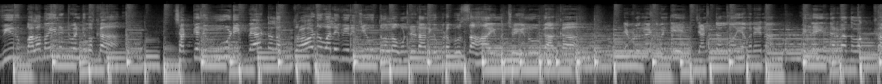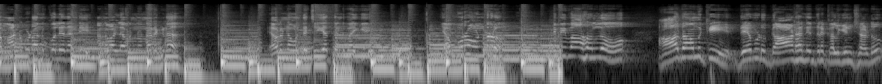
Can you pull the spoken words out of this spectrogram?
వీరు బలమైనటువంటి ఒక చక్కని మూడి పేటల త్రాడు వలె వీరి జీవితంలో ఉండడానికి ప్రభు సహాయం చేయును గాక జంటల్లో ఎవరైనా పెళ్ళైన తర్వాత ఒక్క మాట కూడా అనుకోలేదండి. అన్నవాళ్ళు ఎవరైనా ఉన్నారు ఇక్కడ? ఎవరైనా ఉంటే చెయ్యొద్దండి పైకి. ఎవరు ఉండరు. వివాహంలో ఆదాముకి దేవుడు గాఢ నిద్ర కలిగించాడు.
